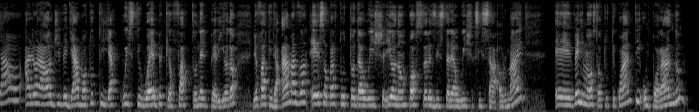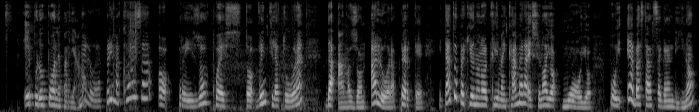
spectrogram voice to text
Ciao, allora oggi vediamo tutti gli acquisti web che ho fatto nel periodo, li ho fatti da Amazon e soprattutto da Wish, io non posso resistere a Wish, si sa ormai, e ve li mostro tutti quanti, un po' random, e poi dopo ne parliamo. Allora, prima cosa ho preso questo ventilatore da Amazon, allora perché? Intanto perché io non ho il clima in camera e se no io muoio, poi è abbastanza grandino,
